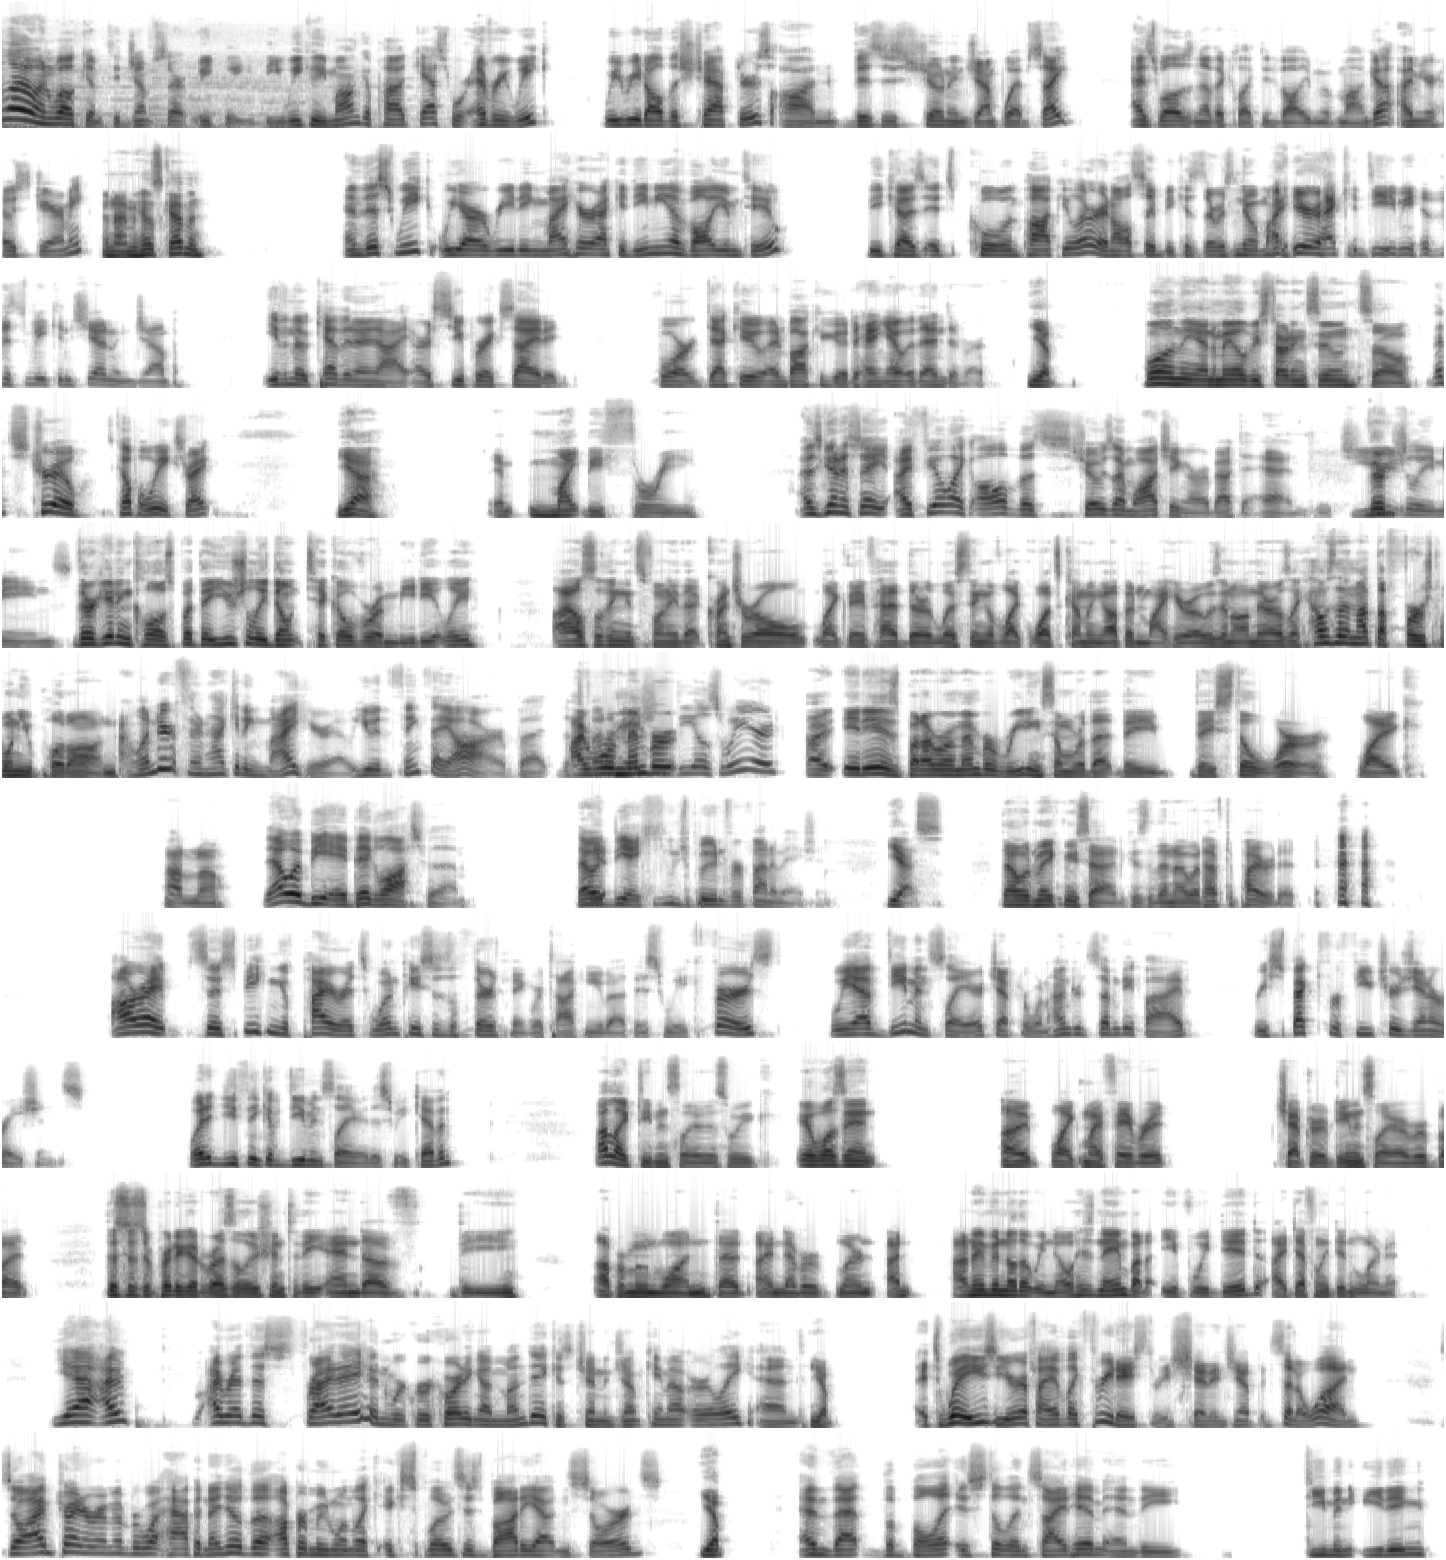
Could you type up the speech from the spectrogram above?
Hello and welcome to Jumpstart Weekly, the weekly manga podcast where every week we read all the chapters on Viz's Shonen Jump website, as well as another collected volume of manga. I'm your host, Jeremy. And I'm your host, Kevin. And this week we are reading My Hero Academia Volume 2 because it's cool and popular, and also because there was no My Hero Academia this week in Shonen Jump. Even though Kevin and I are super excited for Deku and Bakugo to hang out with Endeavor. Yep. Well, and the anime will be starting soon, so That's true. A couple weeks, right? yeah, it might be three. I was gonna say, I feel like all the shows I'm watching are about to end, which They're- usually means They're getting close, but they usually don't tick over immediately. I also think it's funny that Crunchyroll, like, they've had their listing of like what's coming up, and My Hero isn't on there. I was like, how is that not the first one you put on? I wonder if they're not getting My Hero. You would think they are, but the I Funimation remember- deal's weird. Uh, it is, but I remember reading somewhere that they they still were like, I don't know. That would be a big loss for them. That would Yeah. be a huge boon for Funimation. Yes, that would make me sad because then I would have to pirate it. All right. So speaking of pirates, One Piece is the third thing we're talking about this week. First, we have Demon Slayer, chapter 175, Respect for Future Generations. What did you think of Demon Slayer this week, Kevin? I liked Demon Slayer this week. It wasn't uh, like my favorite chapter of Demon Slayer ever, but this is a pretty good resolution to the end of the Upper Moon one that I never learned. I I don't even know that we know his name, but if we did, I definitely didn't learn it. Yeah, I I read this Friday, and we're recording on Monday because Shonen Jump came out early, and Yep. it's way easier if I have like three days to read and Jump instead of one. So I'm trying to remember what happened. I know the Upper Moon one like explodes his body out in swords. Yep. and that the bullet is still inside him, and the demon eating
